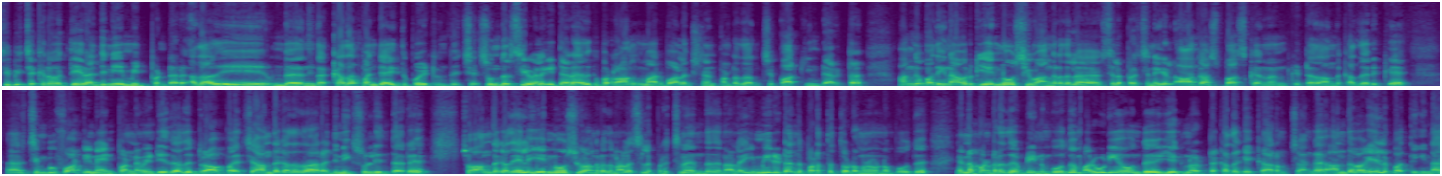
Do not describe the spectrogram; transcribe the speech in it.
சிபி சக்கரவர்த்தி ரஜினியை மீட் பண்ணுறாரு அதாவது இந்த இந்த கதை பஞ்சாயத்து போயிட்டு இருந்துச்சு. சுந்தர் சி அதுக்கப்புறம் ராங்குமார் பாலகிருஷ்ணன் பண்ணுறதா இருந்துச்சு பார்க்கிங் டைரக்டர் அங்கே பார்த்தீங்கன்னா அவருக்கு என்ஓசி வாங்குறதுல சில பிரச்சனைகள். ஆகாஷ் பாஸ்கரன் கிட்ட தான் அந்த கதை இருக்குது சிம்பு ஃபார்ட்டி நைன் பண்ண வேண்டியது. அது ட்ராப் ஆயிடுச்சு அந்த கதை தான் ரஜினிக்கு சொல்லியிருந்தாரு. ஸோ அந்த கதையில் என்ஓசி வாங்குறதுனால சில பிரச்சனை இருந்ததுனால இம்மீடியட்டாக அந்த படத்தை தொடங்கணும் போது என்ன பண்ணுறது அப்படின்னும் போது மறுபடியும் வந்து இயக்குனர்கிட்ட கதை கேட்க ஆரம்பித்தாங்க அந்த வகையில் பார்த்தீங்கன்னா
